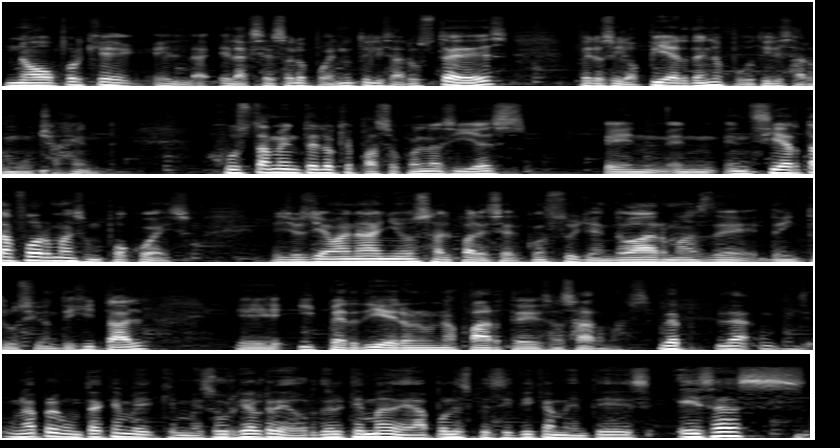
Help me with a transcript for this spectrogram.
no, porque el, el acceso lo pueden utilizar ustedes, pero si lo pierden lo puede utilizar mucha gente. Justamente lo que pasó con la CIA es en, cierta forma es un poco eso. Ellos llevan años, al parecer, construyendo armas de, intrusión digital eh, y perdieron una parte de esas armas. una pregunta que me, que me, surge alrededor del tema de Apple específicamente es, ¿esas,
